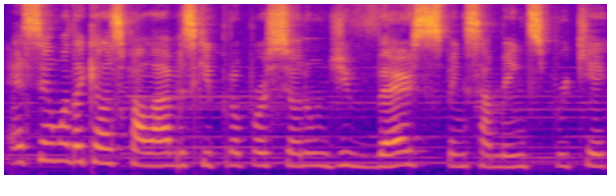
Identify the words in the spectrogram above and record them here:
Essa é uma daquelas palavras que proporcionam diversos pensamentos porque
